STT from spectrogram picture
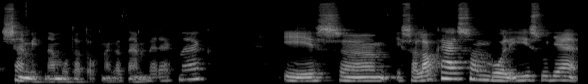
semmit nem mutatok meg az embereknek, és, és a lakásomból is ugye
